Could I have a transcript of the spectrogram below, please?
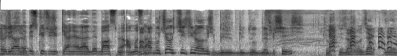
Çocuğa yedireceğim. da biz küçücükken herhalde basmıyor. Ama Baba sen... bu çok çirkin olmuş. Bir, bir duble bir şey. Çok güzel olacak diye.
